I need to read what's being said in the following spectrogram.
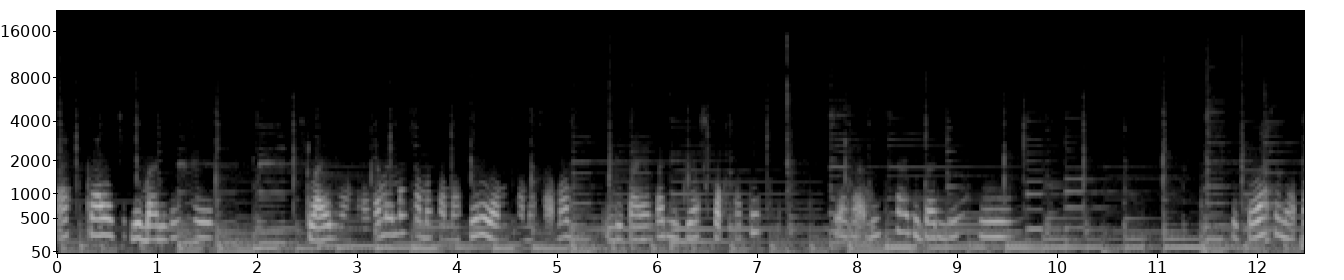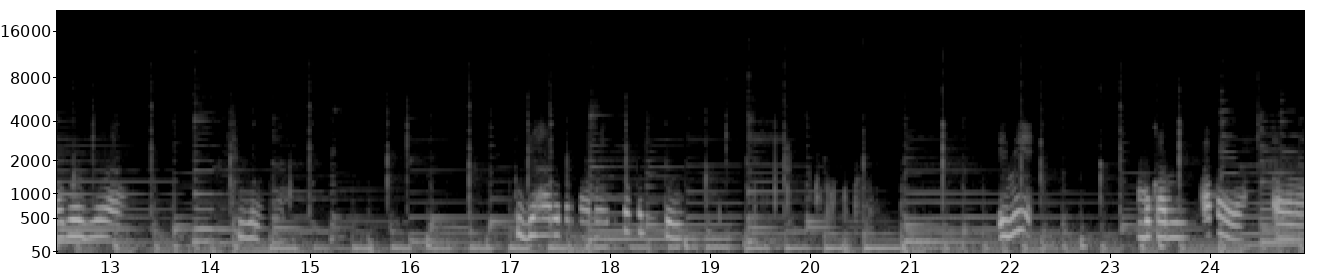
akal untuk dibandingin selain yang mereka memang sama-sama film sama-sama ditayangkan di bioskop tapi ya nggak bisa dibandingin. Itulah kenapa gue bilang film. Tiga hari pertama itu penting. Ini bukan apa ya uh,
